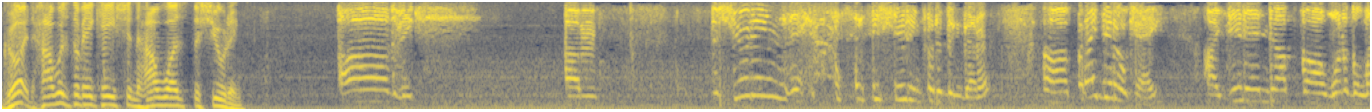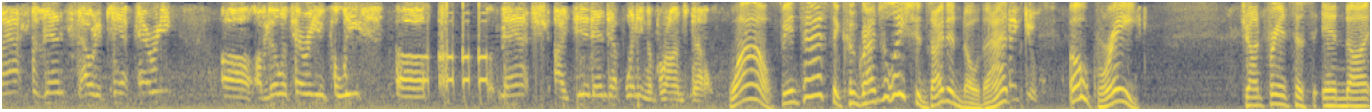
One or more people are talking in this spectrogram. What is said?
Good. How was the vacation? How was the shooting? Uh, the vac- um, the shooting, the shooting could have been better, uh, but I did okay. I did end up uh, one of the last events out at Camp Perry uh, a military and police uh, match, I did end up winning a bronze medal. Wow, fantastic. Congratulations. I didn't know that. Thank you. Oh, great. John Francis, in uh,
